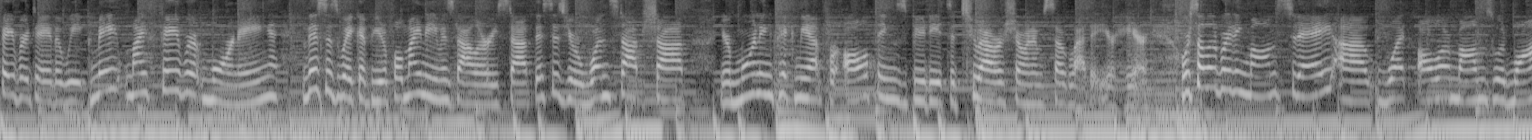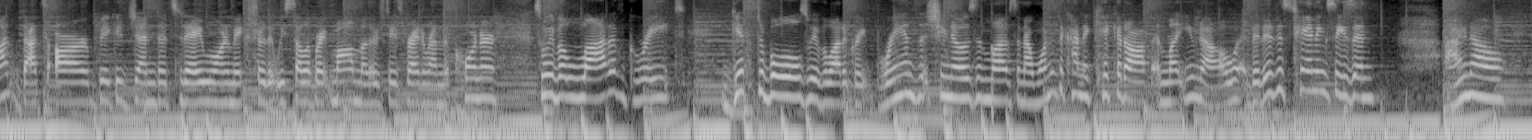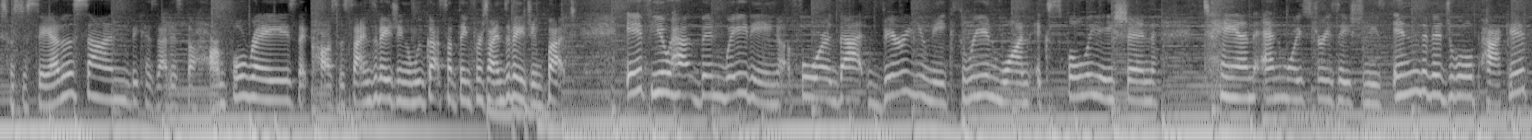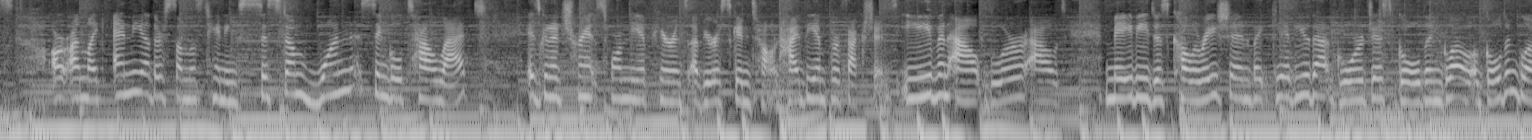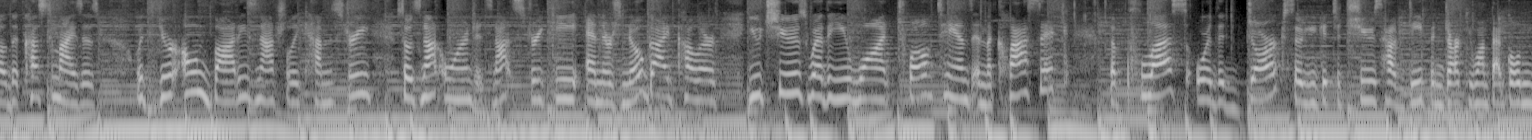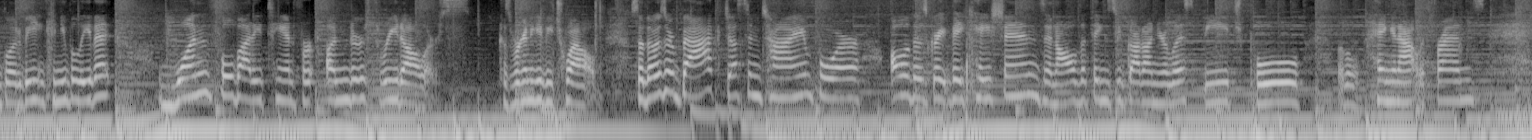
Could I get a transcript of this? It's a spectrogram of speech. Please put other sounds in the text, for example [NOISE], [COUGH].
Favorite day of the week, May, my favorite morning. This is Wake Up Beautiful. My name is Valerie Stup. This is your one-stop shop your morning pick-me-up for all things beauty. It's a two-hour show, and I'm so glad that you're here. We're celebrating moms today, uh, what all our moms would want. That's our big agenda today. We want to make sure that we celebrate Mom. Mother's Day's right around the corner. So we have a lot of great giftables. We have a lot of great brands that she knows and loves, and I wanted to kind of kick it off and let you know that it is tanning season. I know, you're supposed to stay out of the sun because that is the harmful rays that cause the signs of aging, and we've got something for signs of aging. But if you have been waiting for that very unique three-in-one exfoliation, tan, and moisturization, these individual packets are unlike any other sunless tanning system. One single towelette is gonna transform the appearance of your skin tone, hide the imperfections, even out, blur out maybe discoloration, but give you that gorgeous golden glow, a golden glow that customizes with your own body's naturally chemistry. So it's not orange, it's not streaky, and there's no guide color. You choose whether you want 12 tans in the classic, the plus or the dark, so you get to choose how deep and dark you want that golden glow to be. And can you believe it? One full body tan for under $3 because we're gonna give you 12. So those are back just in time for all of those great vacations and all the things you've got on your list, beach, pool, little hanging out with friends.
